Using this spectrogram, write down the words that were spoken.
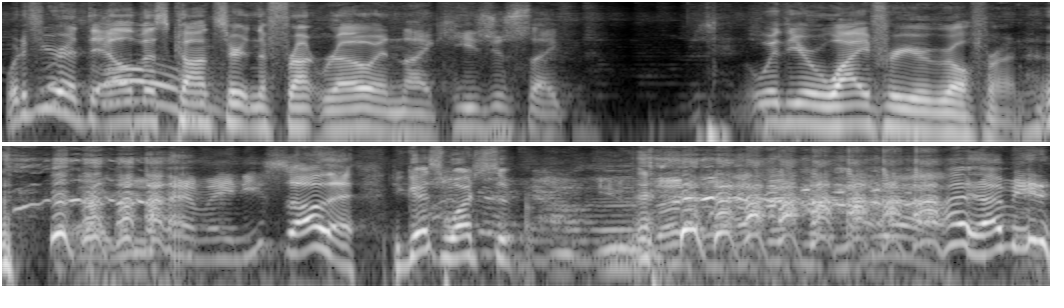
what if you're at the Elvis concert in the front row and like he's just like with your wife or your girlfriend? I mean, you saw that. You guys watched the. I I mean,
